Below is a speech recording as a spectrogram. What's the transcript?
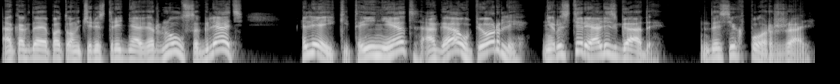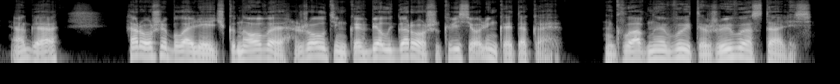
А когда я потом через три дня вернулся, глядь, Лейки-то и нет, ага, уперли, не растерялись гады. До сих пор жаль, ага. Хорошая была леечка, новая, желтенькая, в белый горошек, веселенькая такая. Главное, вы-то живы остались,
